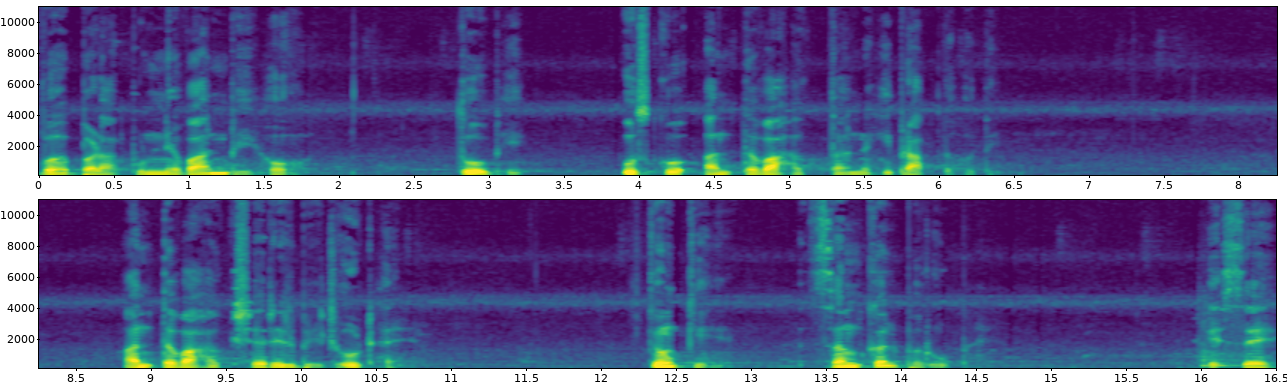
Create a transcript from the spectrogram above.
वह बड़ा पुण्यवान भी हो तो भी उसको अंतवाहकता नहीं प्राप्त होती। अंतवाहक शरीर भी झूठ है, क्योंकि संकल्प रूप है। इससे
